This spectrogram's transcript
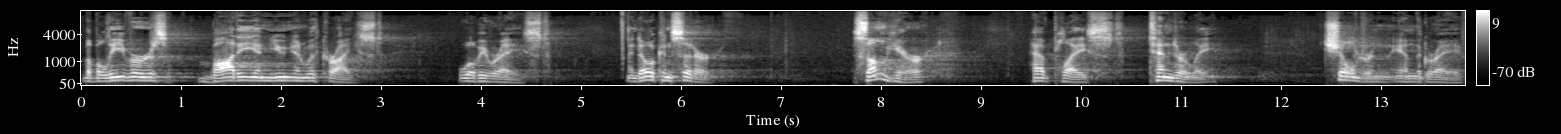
The believer's body in union with Christ will be raised. And oh, consider some here have placed tenderly children in the grave.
